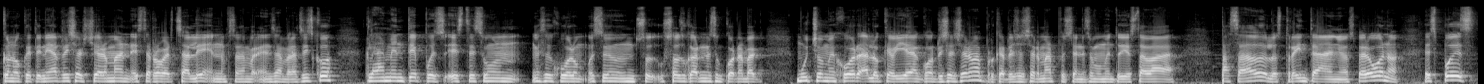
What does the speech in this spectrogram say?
con lo que tenía Richard Sherman, este Robert Sale en San, Francisco. Claramente, pues este es un, es un jugador, es un Sauce Gardner, es un cornerback mucho mejor a lo que había con Richard Sherman, porque Richard Sherman, pues en ese momento ya estaba pasado de los 30 años. Pero bueno, después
